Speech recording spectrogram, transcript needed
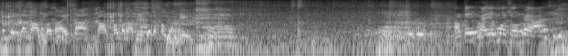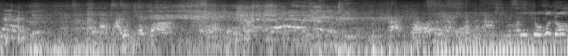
Maganda kamba tayo ta. Kamba marami na dala pagkakin. Ate, yung payag mo, sobra ha. Payag, sobra ha. Ano yung tukod oh.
